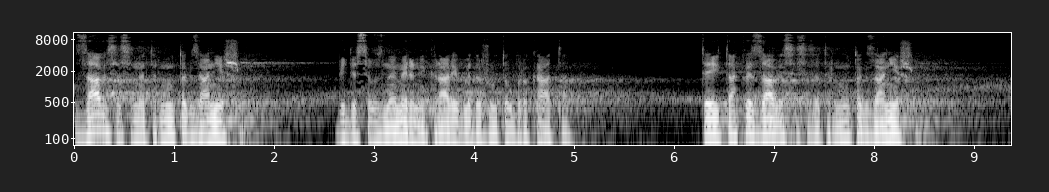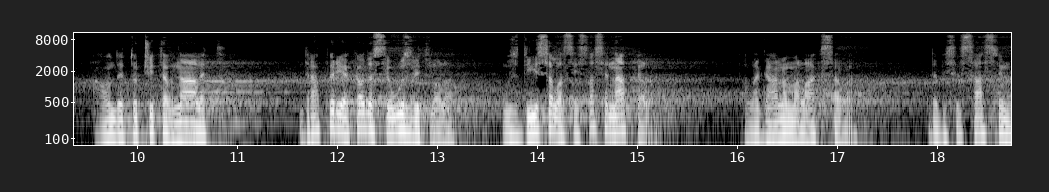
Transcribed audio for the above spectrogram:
zavese se na trenutak zanješu, vide se uznemireni kravi bledožutog brokata. Te i takve zavese se za trenutak zanješu, a onda je to čitav nalet – Draperija kao da se uzvitlala, uzdisala se i sva se napela, pa lagano malaksava, da bi se sasvim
